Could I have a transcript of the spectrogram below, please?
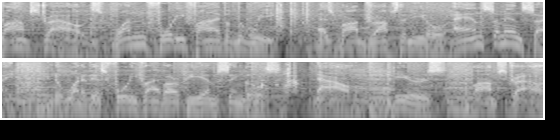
Bob Stroud's 145 of the week as Bob drops the needle and some insight into one of his 45 RPM singles. Now, here's Bob Stroud.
